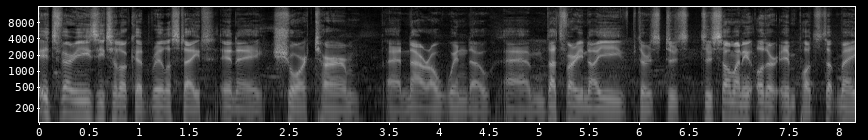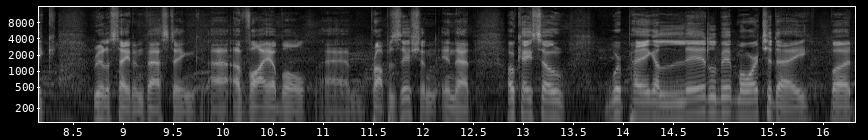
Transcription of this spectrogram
It's very easy to look at real estate in a short term uh, narrow window. Um, that's very naive. There's, there's there's so many other inputs that make real estate investing uh, a viable um, proposition. In that, okay, so we're paying a little bit more today, but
